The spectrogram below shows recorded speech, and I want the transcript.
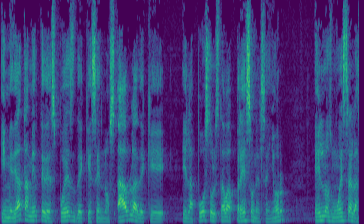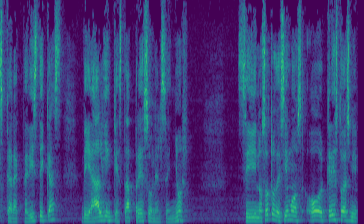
Inmediatamente después de que se nos habla de que el apóstol estaba preso en el Señor, él nos muestra las características de alguien que está preso en el Señor. Si nosotros decimos, oh, Cristo es mi,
